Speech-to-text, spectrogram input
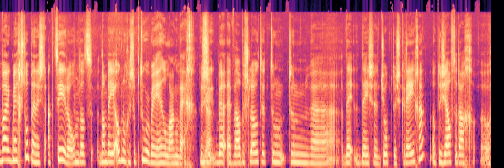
waar ik mee gestopt ben is het acteren. Omdat dan ben je ook nog eens op tour ben je heel lang weg. Dus Ja. ik ben, heb wel besloten toen, toen we de- deze job dus kregen. Op diezelfde dag oh,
